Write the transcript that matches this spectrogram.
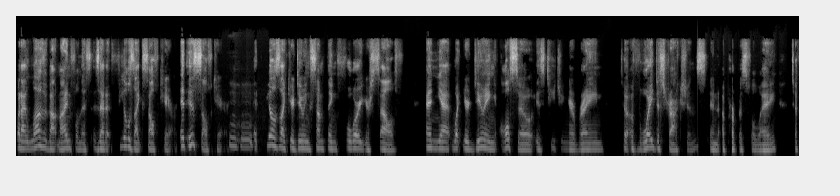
what I love about mindfulness is that it feels like self care. It is self care. Mm-hmm. It feels like you're doing something for yourself and yet, what you're doing also is teaching your brain to avoid distractions in a purposeful way, to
